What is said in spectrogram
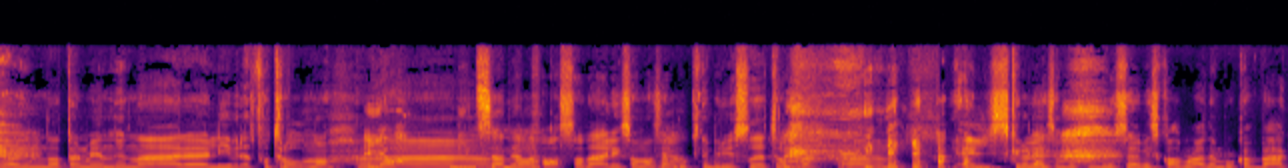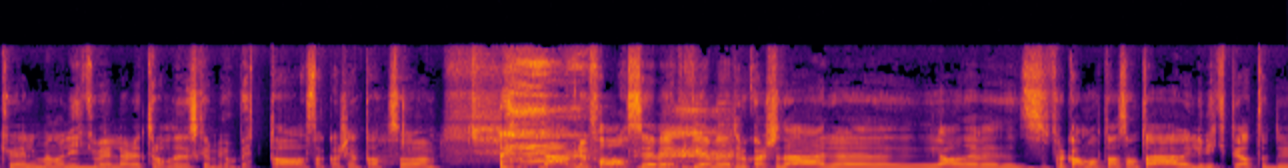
Ja, hun Datteren min hun er eh, livredd for troll nå. Ja, min sønn Den også. fasa der, liksom. altså ja. Bukkene Bruse og det trollet. Um, jeg elsker å lese om Bukkene Bruse. Vi skal bla i den boka hver kveld, men allikevel er det trollet det skremmer jo vettet av stakkars jenta. Så Det er vel en fase, jeg vet ikke, men jeg tror kanskje det er eh, ja, fra gammelt av sånt, det er veldig viktig at du,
